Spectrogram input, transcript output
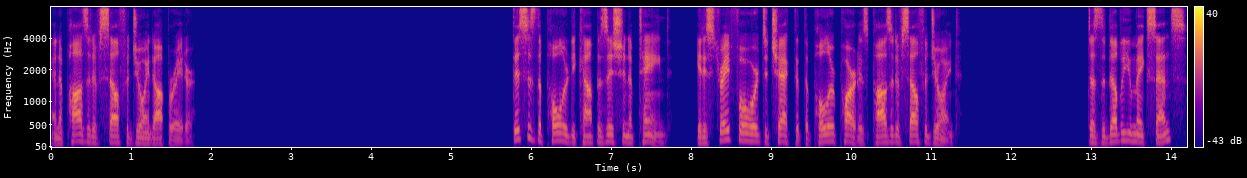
and a positive self-adjoint operator. This is the polar decomposition obtained. It is straightforward to check that the polar part is positive self-adjoint. Does the W make sense?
